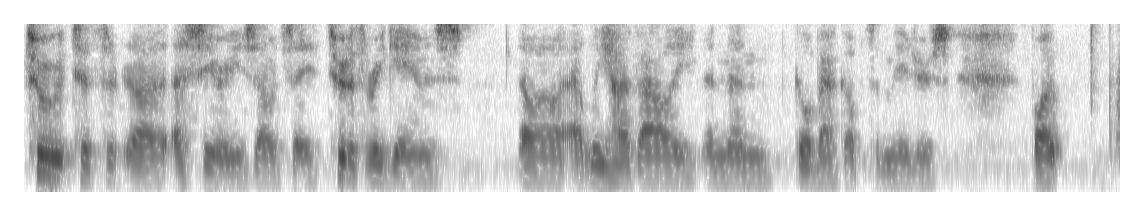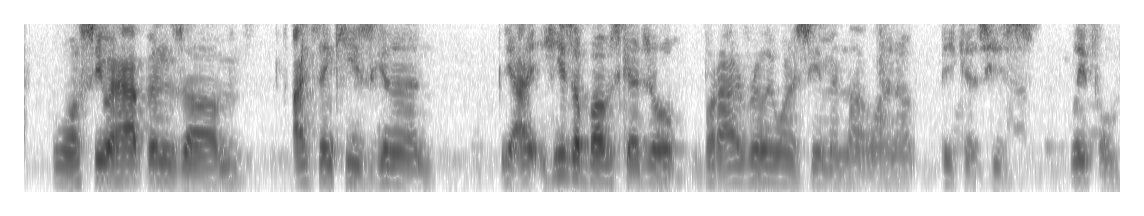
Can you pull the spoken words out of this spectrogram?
two to th- uh, a series. I would say two to three games uh, at Lehigh Valley, and then go back up to majors. But we'll see what happens. Um, I think he's gonna, yeah, he's above schedule, but I really want to see him in that lineup because he's lethal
